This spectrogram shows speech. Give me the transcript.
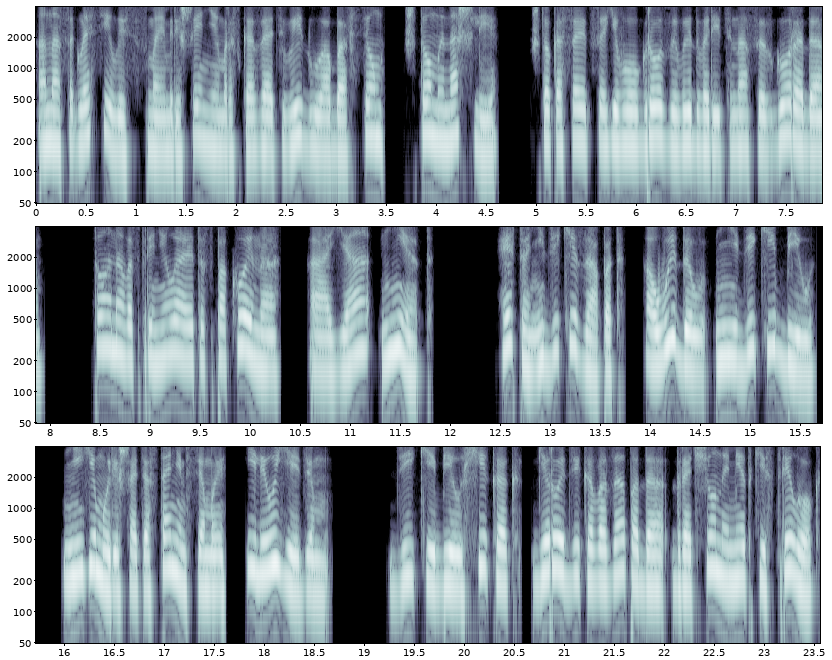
Она согласилась с моим решением рассказать Уидлу обо всем, что мы нашли, что касается его угрозы выдворить нас из города, то она восприняла это спокойно, а я — нет. Это не Дикий Запад, а Уидл не Дикий Билл. Не ему решать, останемся мы или уедем. Дикий Билл Хикок, герой Дикого Запада, драчёный меткий стрелок,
